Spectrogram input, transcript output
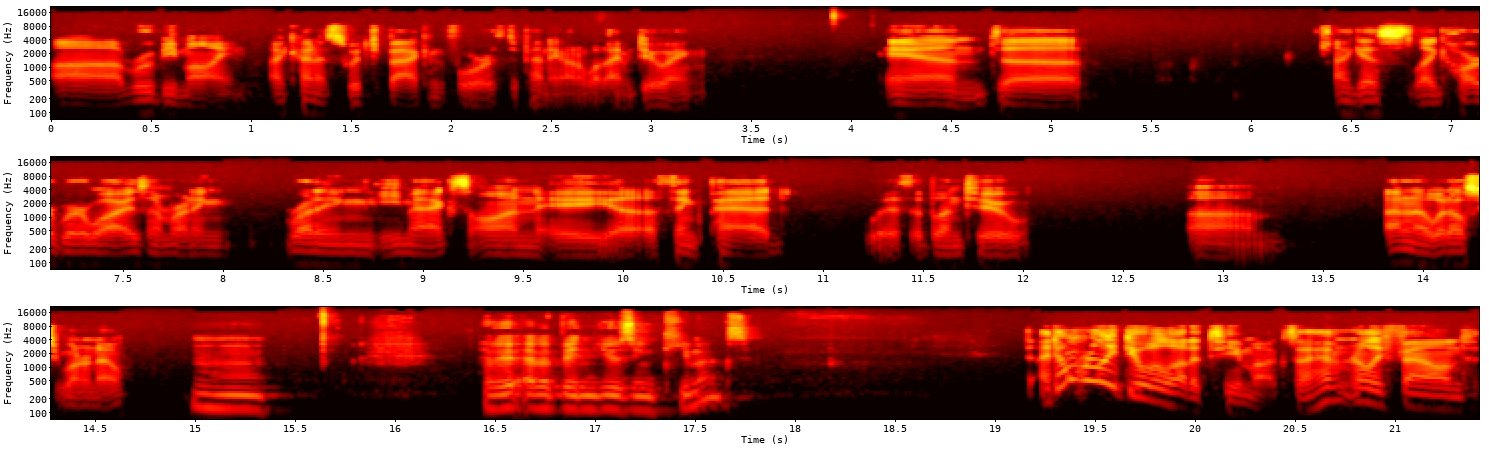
uh, RubyMine. I kind of switch back and forth depending on what I'm doing. And uh, I guess like hardware wise, I'm running running Emacs on a uh, ThinkPad with Ubuntu. Um, I don't know what else you want to know. Mm. Have you ever been using Tmux? I don't really do a lot of Tmux. I haven't really found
